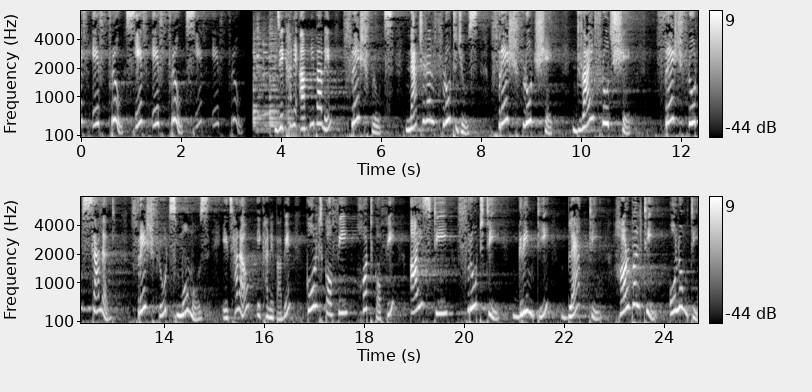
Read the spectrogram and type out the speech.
F F fruits F F fruits F F fruit যেখানে আপনি পাবেন fresh fruits natural fruit juice fresh fruit shake dry fruit shake fresh fruit salad fresh fruits momos এছাড়াও এখানে পাবেন cold coffee hot coffee ice tea fruit tea green tea black tea herbal tea oolong tea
